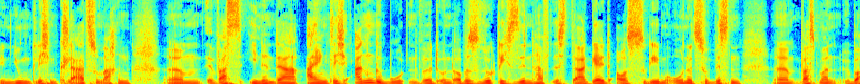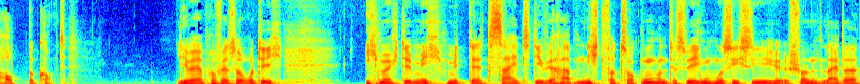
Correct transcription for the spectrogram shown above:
den Jugendlichen klarzumachen, ähm, was ihnen da eigentlich angeboten wird und ob es wirklich sinnhaft ist, da Geld auszugeben, ohne zu wissen, ähm, was man überhaupt bekommt. Lieber Herr Professor Ruttig, ich möchte mich mit der Zeit, die wir haben, nicht verzocken und deswegen muss ich Sie schon leider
